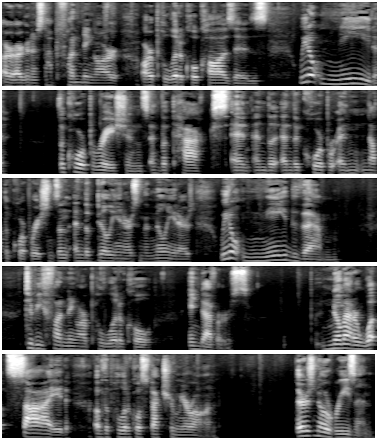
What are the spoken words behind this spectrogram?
are, are gonna stop funding our our political causes. We don't need the corporations and the PACs and, and the and the corporate and not the corporations and, and the billionaires and the millionaires. We don't need them to be funding our political endeavors. No matter what side of the political spectrum you're on. There's no reason.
